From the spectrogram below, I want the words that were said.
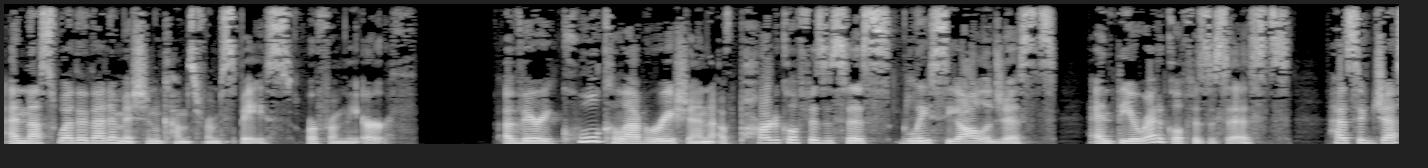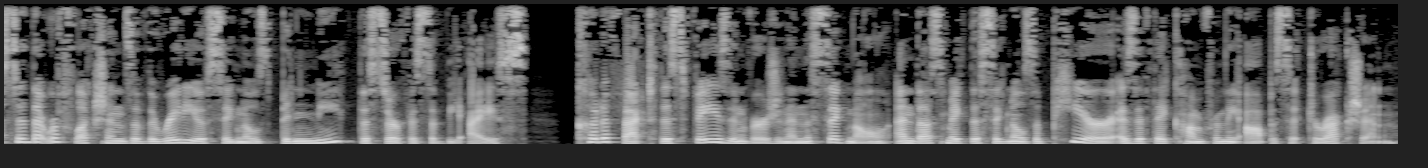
and thus whether that emission comes from space or from the Earth. A very cool collaboration of particle physicists, glaciologists, and theoretical physicists has suggested that reflections of the radio signals beneath the surface of the ice could affect this phase inversion in the signal and thus make the signals appear as if they come from the opposite direction.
